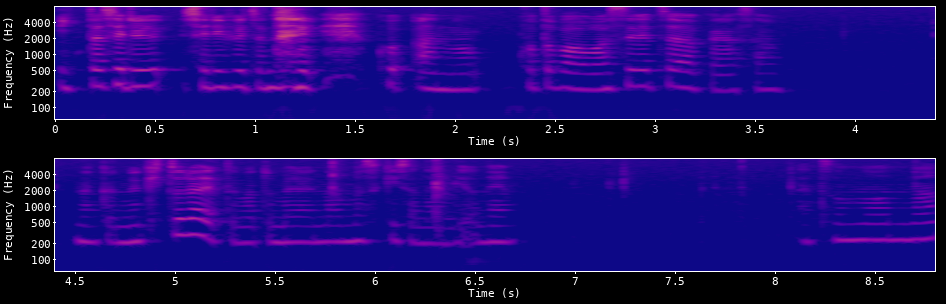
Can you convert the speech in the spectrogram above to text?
言ったセリセリフじゃない。あの言葉を忘れちゃうからさ。なんか抜き取られてまとめられるのあんま好きじゃないんだよね。夏の女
